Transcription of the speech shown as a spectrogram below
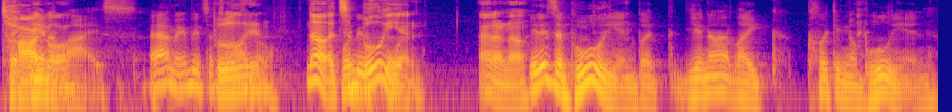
To toggle. analyze. Yeah, maybe it's a Boolean. toggle. No, it's What a is the- Boolean. I don't know. It is a boolean, but you're not like clicking a boolean.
